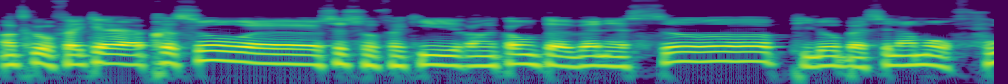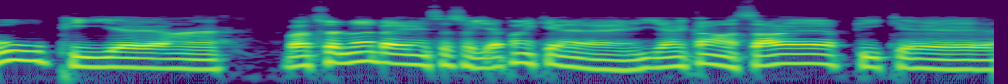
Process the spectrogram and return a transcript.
En tout cas, fait après ça, euh, c'est ça, fait qu'il rencontre Vanessa, puis là, ben, c'est l'amour fou, puis euh, éventuellement, ben, c'est ça, il apprend qu'il y, a un cancer, puis que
